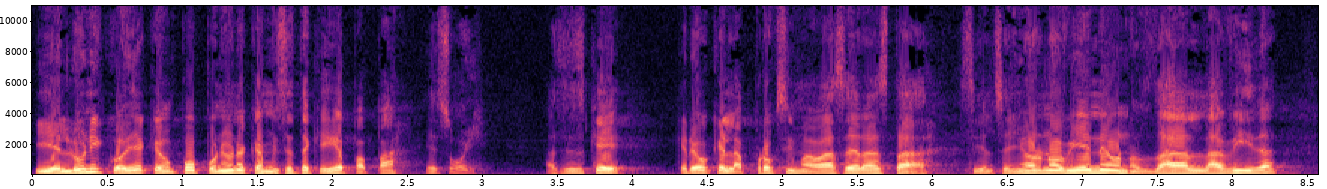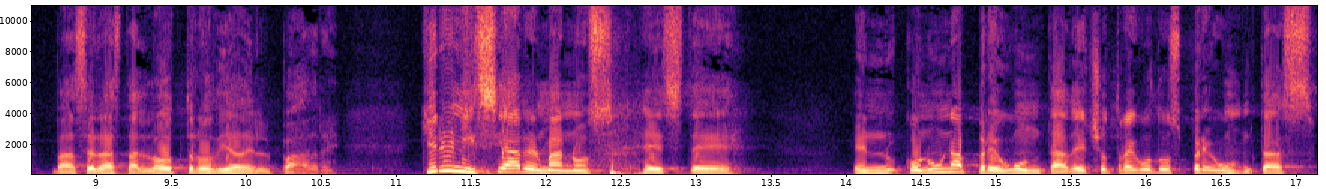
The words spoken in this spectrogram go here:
y el único día que me puedo poner una camiseta que diga papá es hoy. Así es que creo que la próxima va a ser hasta, si el Señor no viene o nos da la vida, va a ser hasta el otro Día del Padre. Quiero iniciar, hermanos, este, con una pregunta. De hecho, traigo dos preguntas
